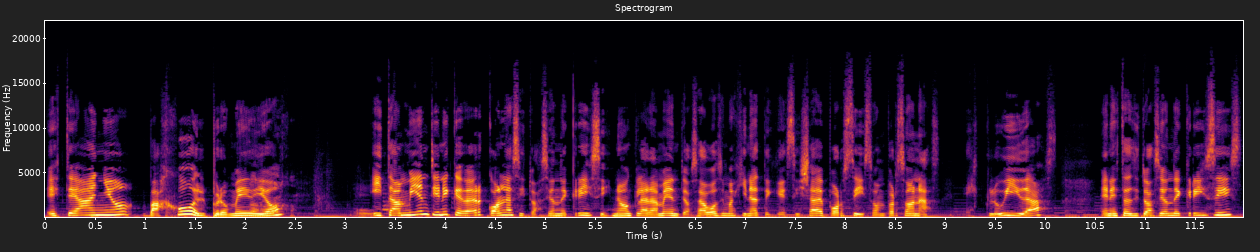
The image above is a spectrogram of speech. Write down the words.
este año bajó el promedio. Oh. Y también tiene que ver con la situación de crisis, ¿no? Claramente. O sea, vos imagínate que si ya de por sí son personas excluidas en esta situación de crisis.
